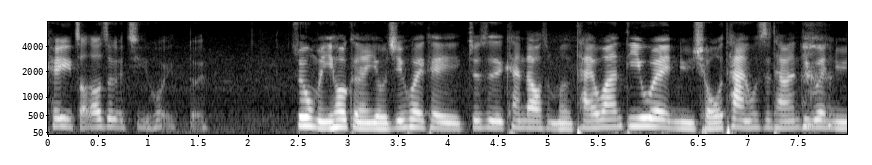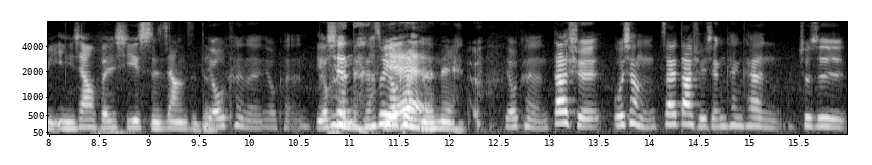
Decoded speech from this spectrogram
可以找到这个机会。对。所以我们以后可能有机会可以就是看到什么台湾第一位女球探，或是台湾第一位女影像分析师这样子的，有可能，有可能，有可能，他说有可能呢、有可能。大学，我想在大学先看看，就是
